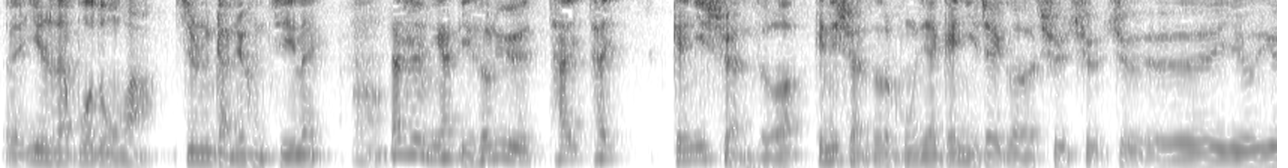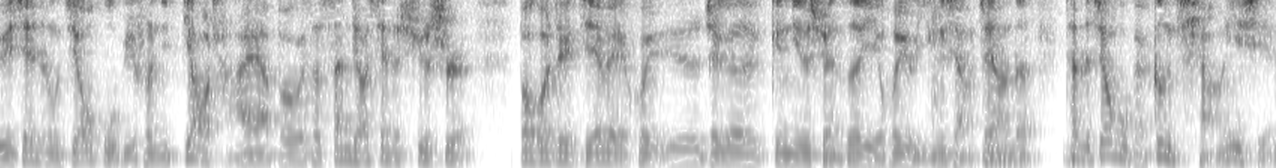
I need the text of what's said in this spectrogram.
呃一直在播动画，就是你感觉很鸡肋。嗯但是你看底特律，它它给你选择，给你选择的空间，给你这个去去去呃有有一些这种交互，比如说你调查呀，包括它三条线的叙事，包括这个结尾会呃这个跟你的选择也会有影响，这样的它的交互感更强一些。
